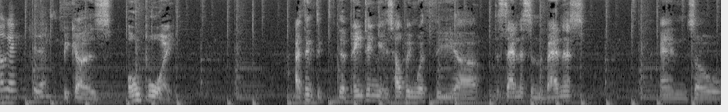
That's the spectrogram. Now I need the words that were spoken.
okay, do that. because oh boy, I think the, the painting is helping with the uh, the sadness and the badness, and so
